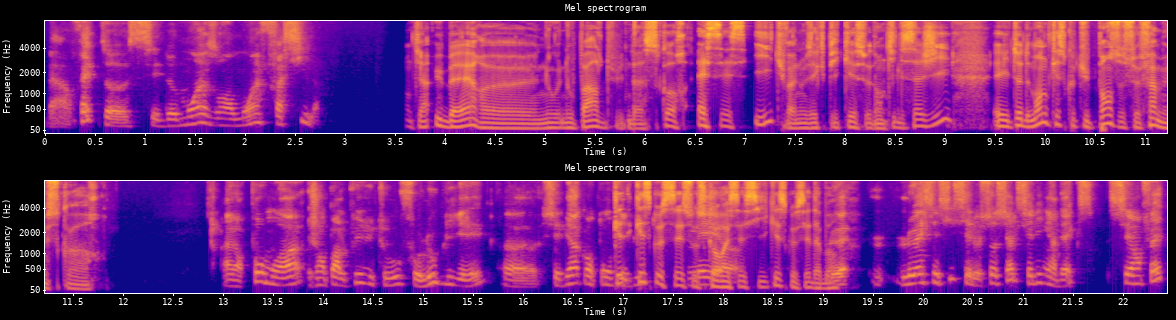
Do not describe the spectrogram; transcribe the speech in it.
Ben, en fait, euh, c'est de moins en moins facile. Tiens, Hubert nous, nous parle d'un score SSI, tu vas nous expliquer ce dont il s'agit, et il te demande qu'est-ce que tu penses de ce fameux score? Alors pour moi, j'en parle plus du tout, faut l'oublier. Euh, c'est bien quand on. Qu'est-ce que c'est ce score euh, SSI Qu'est-ce que c'est d'abord? le, SSI, c'est le Social Selling Index. C'est en fait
